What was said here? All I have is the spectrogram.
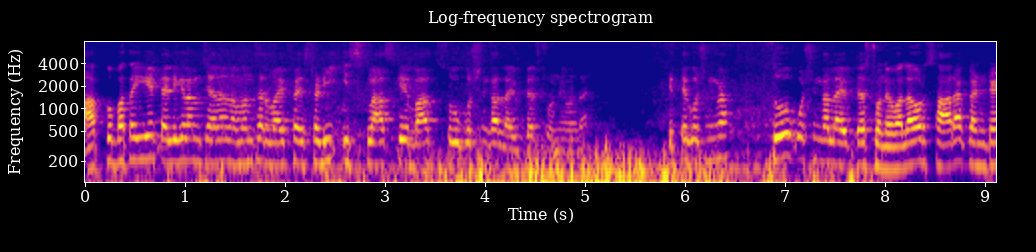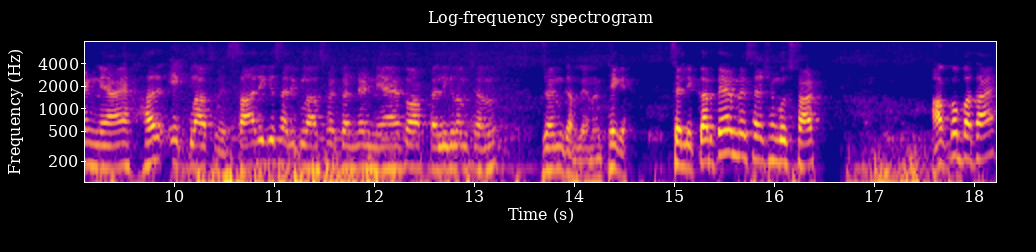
आपको पता ही है Telegram channel Aman sir WiFi study इस क्लास के बाद सौ क्वेश्चन का लाइव टेस्ट होने वाला है। कितने क्वेश्चन का? सौ क्वेश्चन का लाइव टेस्ट होने वाला है और सारा कंटेंट नया है, हर एक क्लास में, सारी की सारी क्लास में कंटेंट नया है तो आप टेलीग्राम चैनल ज्वाइन कर लेना, ठीक है? चलिए, करते हैं अपने सेशन को स्टार्ट आपको पता है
